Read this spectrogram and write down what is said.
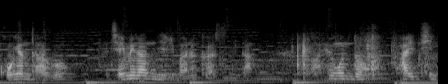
공연도 하고 재미난 일이 많을 것 같습니다. 어, 행운동 화이팅!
